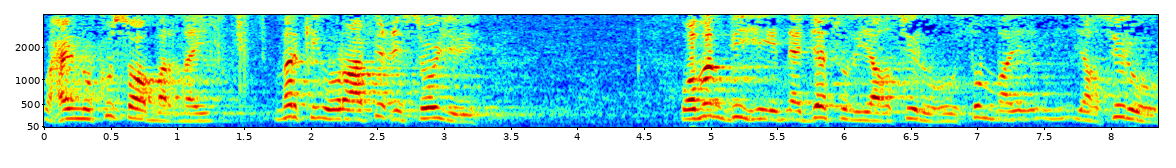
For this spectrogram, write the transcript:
waxaynu ku soo marnay markii uu raafici soo yidhi waman bihi najasun yasiluhu uma yagsiluhu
